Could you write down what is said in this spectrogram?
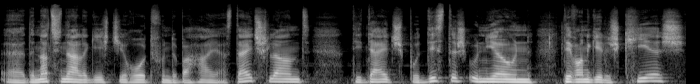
äh, de nationale Geichtirot vun de Bahai aus Deutschland, die Deutsch Buddhistisch Union, die Evangelisch Kirch,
